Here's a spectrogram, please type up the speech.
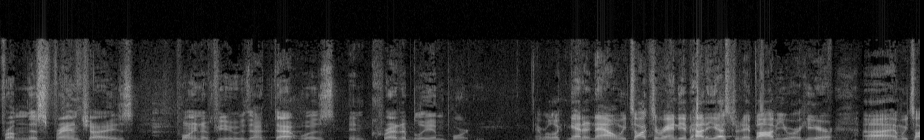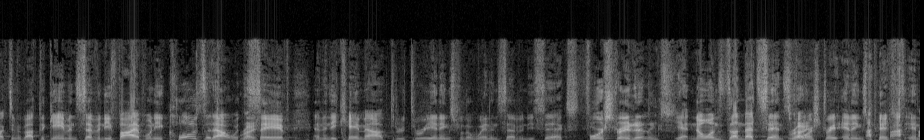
from this franchise point of view, that that was incredibly important. And we're looking at it now. And we talked to Randy about it yesterday. Bob, you were here. Uh, and we talked to him about the game in 75 when he closed it out with the save, and then he came out through three innings for the win in 76. Four straight innings. Yeah, no one's done that since. Four straight innings pitched in,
